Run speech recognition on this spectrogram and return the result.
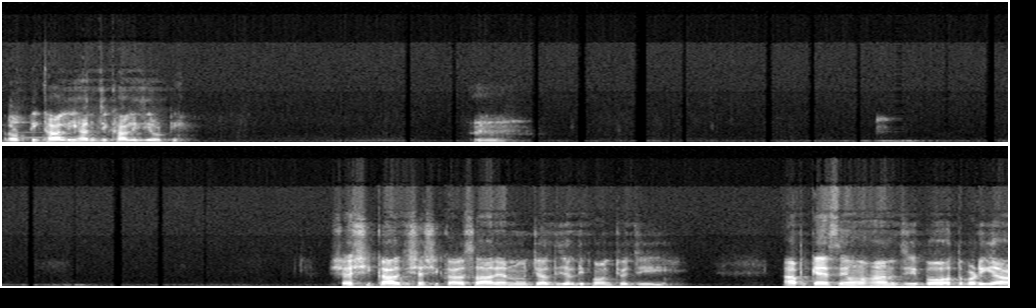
रोटी खा ली हाँ जी खा ली जी रोटी ਸਤਿ ਸ਼੍ਰੀ ਅਕਾਲ ਜੀ ਸਤਿ ਸ਼੍ਰੀ ਅਕਾਲ ਸਾਰਿਆਂ ਨੂੰ ਜਲਦੀ ਜਲਦੀ ਪਹੁੰਚੋ ਜੀ ਆਪ ਕੈਸੇ ਹੋ ਹਾਂ ਜੀ ਬਹੁਤ ਬੜੀਆ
